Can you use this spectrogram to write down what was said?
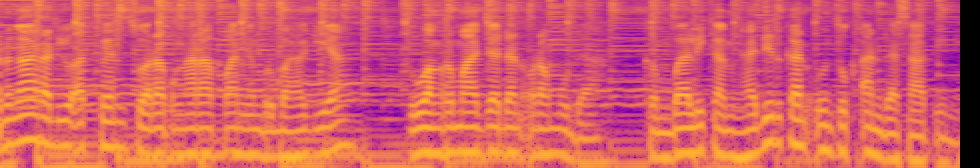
Pendengar Radio Advent Suara Pengharapan yang berbahagia, ruang remaja dan orang muda, kembali kami hadirkan untuk Anda saat ini.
